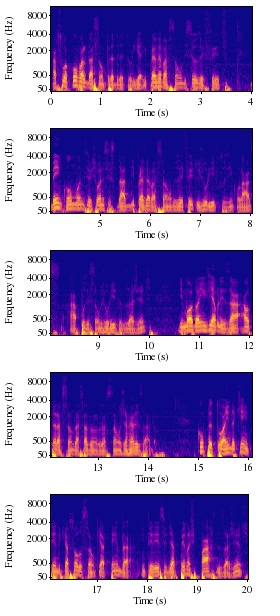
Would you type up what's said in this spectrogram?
a sua convalidação pela diretoria e preservação de seus efeitos bem como manifestou a necessidade de preservação dos efeitos jurídicos vinculados à posição jurídica dos agentes, de modo a inviabilizar a alteração da sazonalização já realizada. Completou ainda que entende que a solução que atenda interesses de apenas parte dos agentes,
